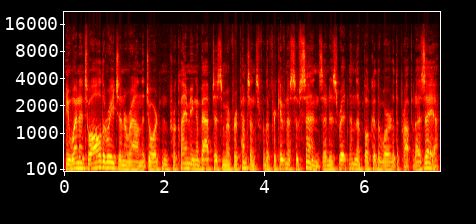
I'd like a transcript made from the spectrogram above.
he went into all the region around the Jordan, proclaiming a baptism of repentance for the forgiveness of sins, as is written in the book of the word of the prophet Isaiah.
